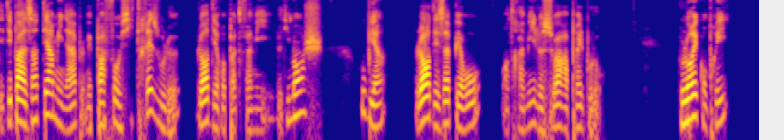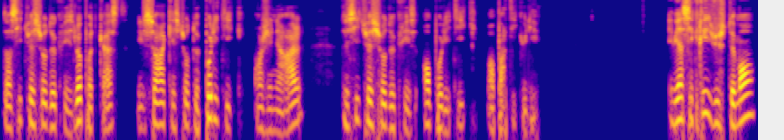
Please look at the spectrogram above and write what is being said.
des débats interminables mais parfois aussi très houleux lors des repas de famille le dimanche ou bien lors des apéros entre amis le soir après le boulot. Vous l'aurez compris, dans Situation de crise, le podcast, il sera question de politique en général, de situation de crise en politique en particulier. Eh bien, ces crises, justement,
